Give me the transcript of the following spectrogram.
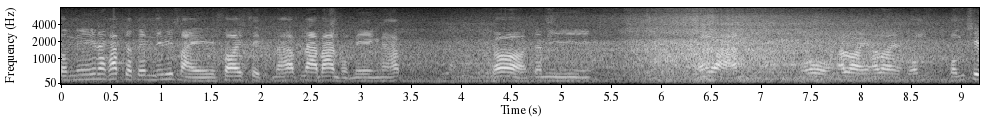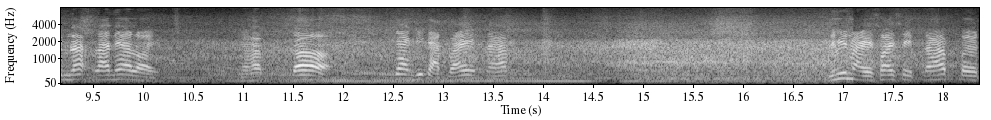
ตรงนี้นะครับจะเป็นนิมิตรใหม่ซอยสิบนะครับ หน้าบ้านผมเองนะครับ ก็จะมีของหวาน โอ้อร่อยอร่อย ผมผมชิมแล้วร้านนี้อร่อยนะครับ ก็แจ้งพิกัดไว้นะครับ นิมิตใหม่ซอยสิบนะครับ เปิด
